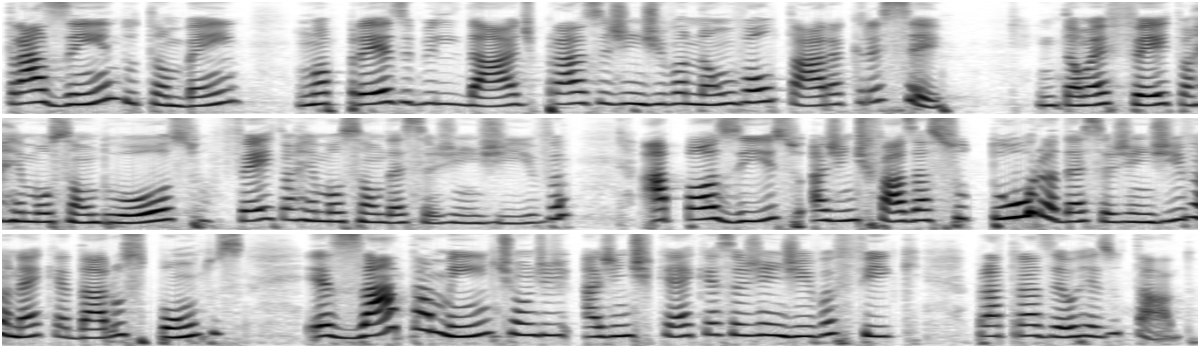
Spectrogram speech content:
trazendo também uma previsibilidade para essa gengiva não voltar a crescer. Então, é feita a remoção do osso, feita a remoção dessa gengiva. Após isso, a gente faz a sutura dessa gengiva, né, que é dar os pontos exatamente onde a gente quer que essa gengiva fique para trazer o resultado.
